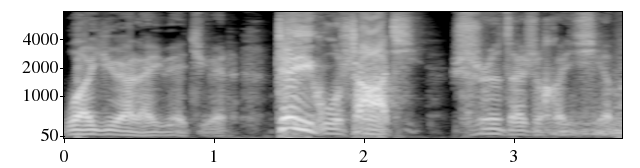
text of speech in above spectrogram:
我越来越觉得这股杀气实在是很邪门。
